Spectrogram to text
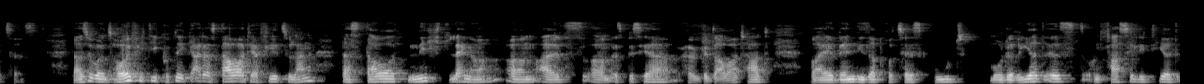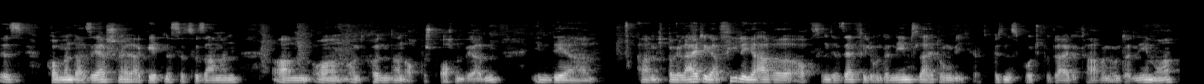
Top-Down-Prozess. Da ist übrigens häufig die Kritik, ja, das dauert ja viel zu lange. Das dauert nicht länger, ähm, als ähm, es bisher äh, gedauert hat, weil wenn dieser Prozess gut moderiert ist und facilitiert ist, kommen da sehr schnell Ergebnisse zusammen ähm, und können dann auch besprochen werden. In der ähm, ich begleite ja viele Jahre, auch sind ja sehr viele Unternehmensleitungen, die ich als Business Coach begleitet habe, und Unternehmer.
